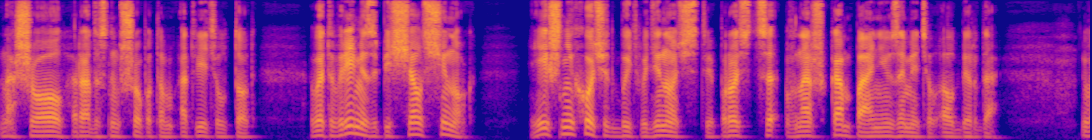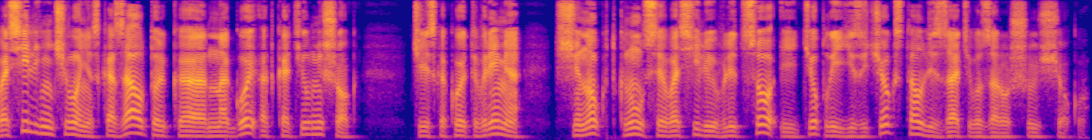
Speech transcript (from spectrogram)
«Нашел», — радостным шепотом ответил тот. В это время запищал щенок. «Ишь не хочет быть в одиночестве, просится в нашу компанию», — заметил Алберда. Василий ничего не сказал, только ногой откатил мешок. Через какое-то время Щенок ткнулся Василию в лицо, и теплый язычок стал лизать его заросшую щеку.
